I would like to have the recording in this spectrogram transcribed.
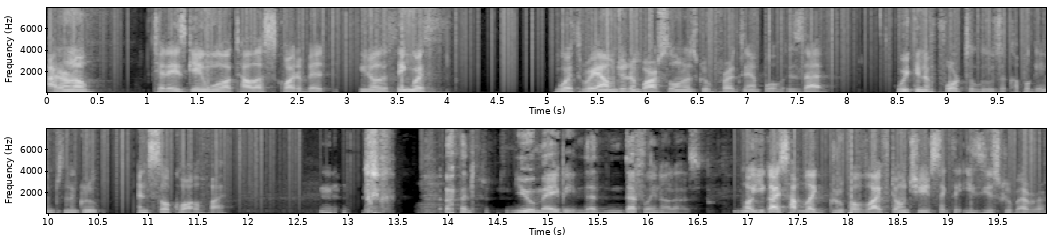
I don't know. Today's game will tell us quite a bit. You know, the thing with with Real Madrid and Barcelona's group, for example, is that we can afford to lose a couple games in the group and still qualify. you maybe that definitely not us. Well, you guys have like group of life, don't you? It's like the easiest group ever.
